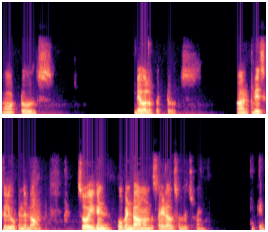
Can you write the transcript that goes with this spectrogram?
More tools, developer tools, or basically open the DOM. So you can open DOM on the side also, that's fine. Okay.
